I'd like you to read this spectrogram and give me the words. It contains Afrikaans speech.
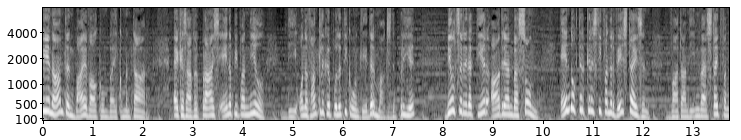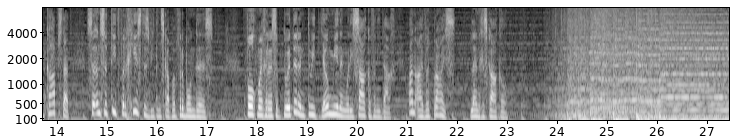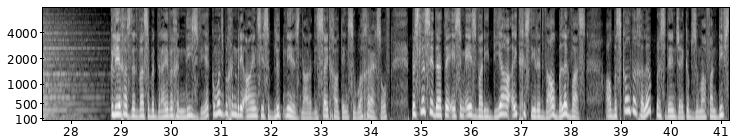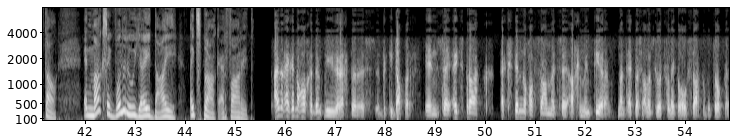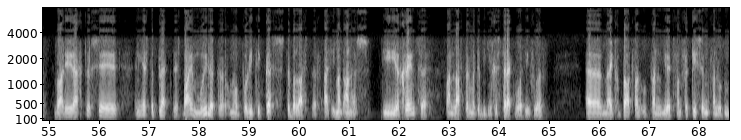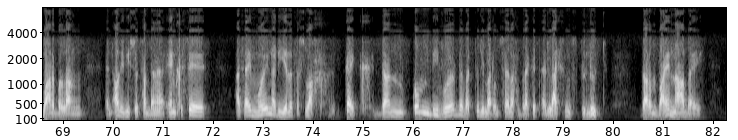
Goeienaand en baie welkom by Kommentaar. Ek is Aver Price en op die paneel die onafhanklike politieke ontleder Max de Pre, beeldse redakteur Adrian Basson en Dr. Christie van der Westhuizen wat aan die Universiteit van Kaapstad se Instituut vir Geesteswetenskappe verbonde is. Volg my gerus op Twitter en tweet jou mening oor die sake van die dag aan Iver Price. Bly ingeskakel. Kollegas, dit was 'n bedrywige nuusweek. Kom ons begin by die ANC se bloedneus nadat die Suid-Gautengse Hooggeregshof beslis het dat 'n SMS wat die DA uitgestuur het wel billik was. Al beskuldig hulle president Jacob Zuma van diefstal. En Max, ek wonder hoe jy daai uitspraak ervaar het. Eider ek het nogal gedink die regter is 'n bietjie dapper en sy uitspraak Ek stem nogal saam met sy argumentering want ek was al in soortgelyke hofsaake betrokke waar die regter sê In die eerste plek, dis baie moeiliker om 'n politikus te belaster as iemand anders. Die grense van laster moet 'n bietjie gestrek word hiervoor. Ehm uh, hy het gepraat van van jy weet van verkiesing van openbare belang en al hierdie soort van dinge en gesê as hy mooi na die hele verslag kyk, dan kom die woorde wat Tuli Madonsela gebruik het, a license to loot, daarom baie naby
